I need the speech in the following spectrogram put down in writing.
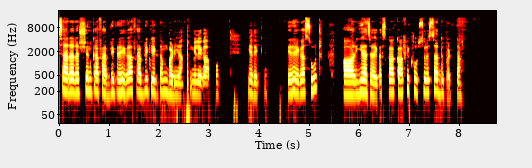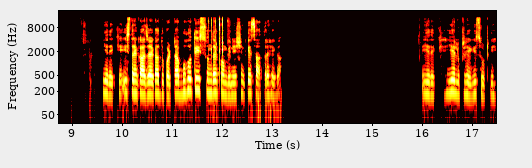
सारा रशियन का फैब्रिक रहेगा। फैब्रिक एकदम बढ़िया मिलेगा आपको। ये देखिए, ये रहेगा सूट और ये आ जाएगा इसका काफ़ी खूबसूरत सा दुपट्टा। ये देखिए, इस तरह का आ जाएगा दुपट्टा। बहुत ही सुंदर कॉम्बिनेशन के साथ रहेगा। ये देखिए ये लुक रहेगी सूट की,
